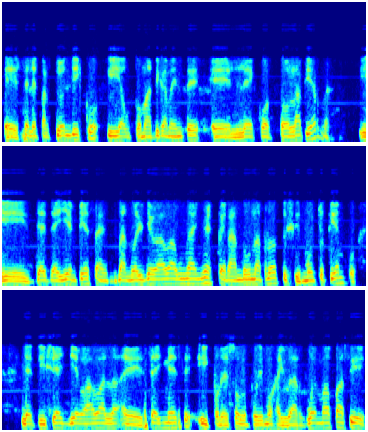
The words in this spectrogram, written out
eh, se le partió el disco y automáticamente le cortó la pierna y desde ahí empieza. Manuel llevaba un año esperando una prótesis, mucho tiempo. Leticia llevaba eh, seis meses y por eso lo pudimos ayudar. Fue más fácil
